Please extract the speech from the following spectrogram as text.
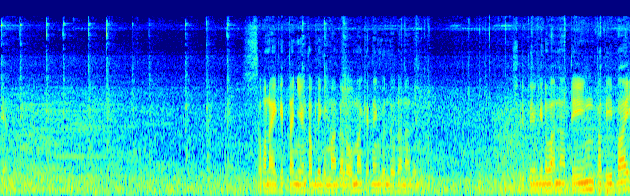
Ayan. So kung nakikita nyo yung kable gumagalaw, umakit na yung gondola natin. Ito yung ginawa nating patibay.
